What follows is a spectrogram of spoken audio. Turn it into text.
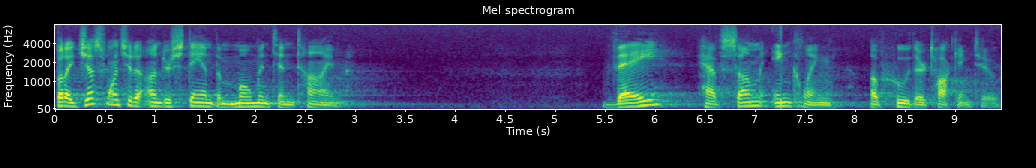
But I just want you to understand the moment in time. They have some inkling of who they're talking to,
